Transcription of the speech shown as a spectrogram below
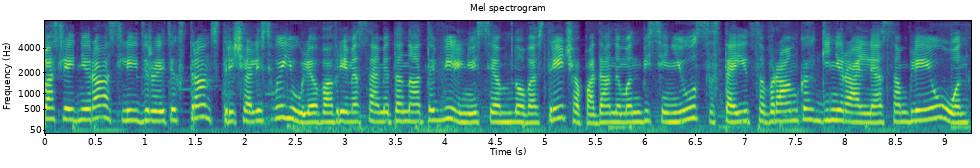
последний раз лидеры этих стран встречались в июле во время саммита НАТО в Вильнюсе. Новая встреча, по данным NBC News, состоится в рамках Генеральной Ассамблеи ООН,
